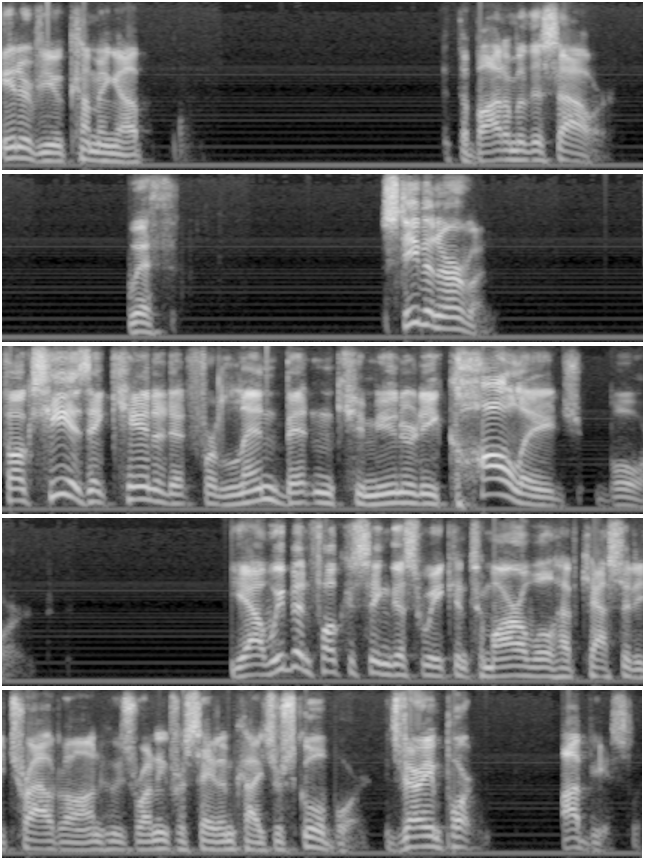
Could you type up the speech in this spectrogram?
interview coming up at the bottom of this hour with Stephen Irwin. Folks, he is a candidate for Linn Benton Community College Board. Yeah, we've been focusing this week, and tomorrow we'll have Cassidy Trout on, who's running for Salem Keizer School Board. It's very important, obviously.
